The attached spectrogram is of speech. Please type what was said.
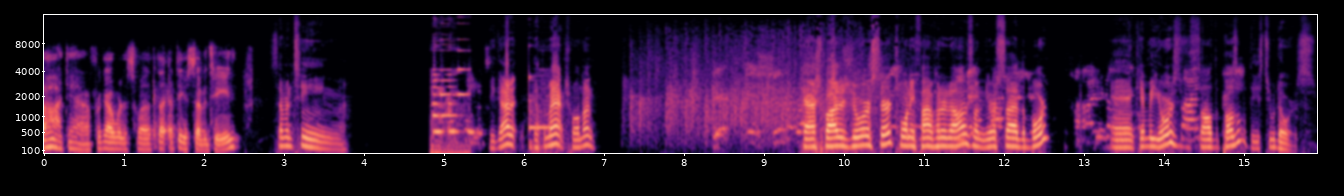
Ah, damn, I forgot where this was. I, th- I think it's 17. 17. You got it. Got the match. Well done. Cash pot is yours, sir. $2,500 on your side of the board. And can be yours if you solve the puzzle with these two doors.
